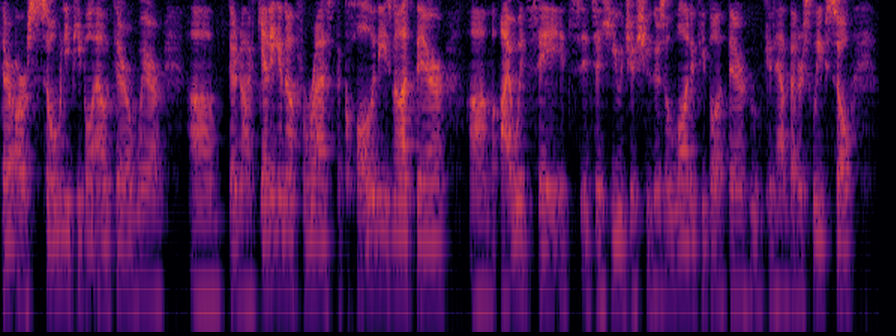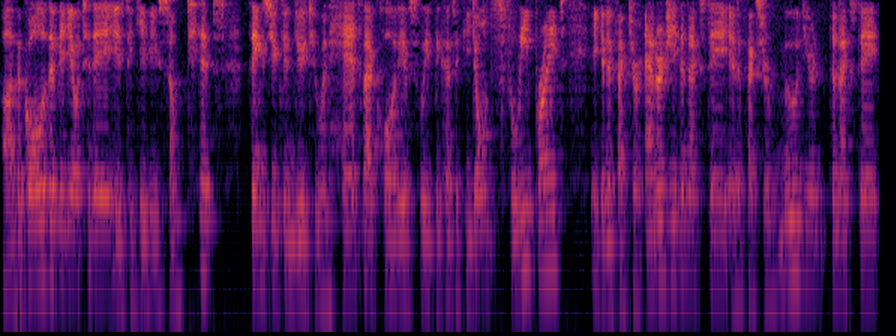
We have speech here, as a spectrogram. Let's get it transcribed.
there are so many people out there where um, they're not getting enough rest. The quality is not there. Um, I would say it's it's a huge issue. There's a lot of people out there who could have better sleep. So uh, the goal of the video today is to give you some tips, things you can do to enhance that quality of sleep. Because if you don't sleep right, it can affect your energy the next day. It affects your mood your, the next day,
